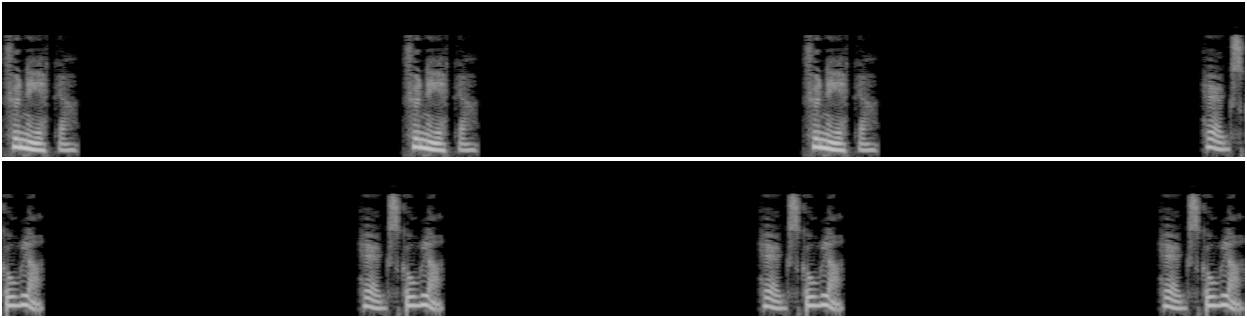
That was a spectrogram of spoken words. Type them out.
Förneka. Förneka. Förneka. Högskola. Högskola. Högskola. Högskola.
